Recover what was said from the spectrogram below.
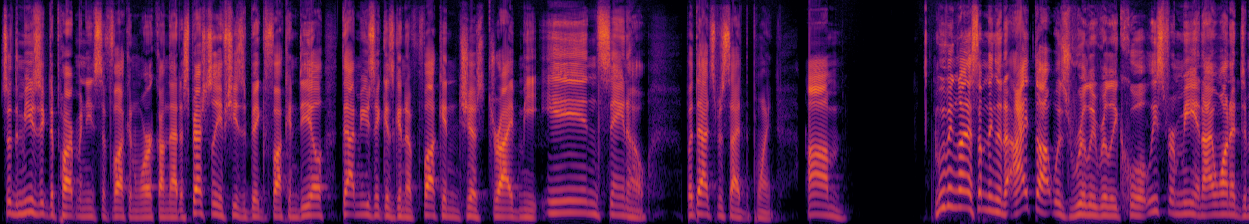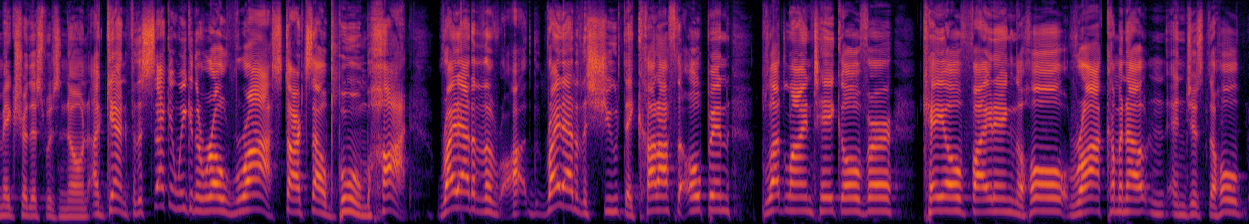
So the music department needs to fucking work on that, especially if she's a big fucking deal. That music is gonna fucking just drive me insano. But that's beside the point. Um, moving on to something that I thought was really, really cool, at least for me, and I wanted to make sure this was known. Again, for the second week in a row, Raw starts out boom, hot, right out of the uh, right out of the chute. They cut off the open, Bloodline takeover, KO fighting, the whole Raw coming out and, and just the whole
